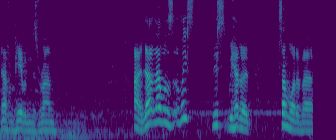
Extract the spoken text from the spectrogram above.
Now from here we can just run. Alright, that that was at least this we had a somewhat of a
